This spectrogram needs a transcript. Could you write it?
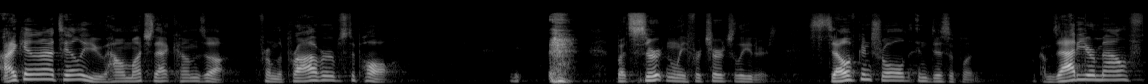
I cannot tell you how much that comes up from the Proverbs to Paul, but certainly for church leaders. Self controlled and disciplined. What comes out of your mouth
